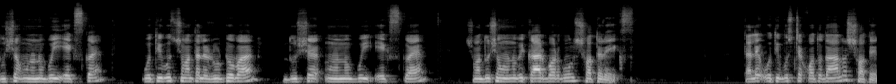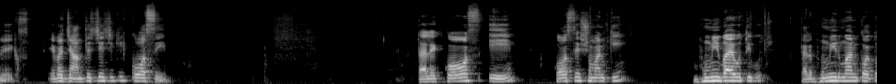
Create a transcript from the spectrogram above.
দুশো উননব্বই এক্স স্কোয়ার অতিভুজ সমান তাহলে রুট ওভার দুশো উননব্বই এক্স স্কোয়ার সমান দুশো উননব্বই কার বর্গমূল? সতেরো এক্স তাহলে অতিভুজটা কত দাঁড়াল? সতেরো এক্স এবার জানতে চেয়েছি কি কস এ তাহলে কস এ কস এ সমান কি? ভূমি বাই অতিভুজ তাহলে ভূমির মান কত?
